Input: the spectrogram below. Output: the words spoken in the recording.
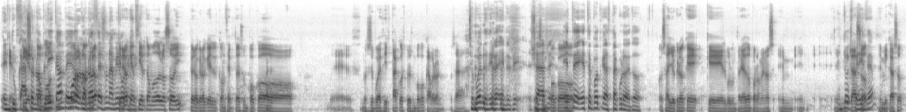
En que tu caso cierto no aplica, pero Bueno, no, conoces creo- un amigo Creo que que en sí. cierto modo lo soy, pero creo que el concepto es un poco... eh, no sé si se puede decir tacos, pero es un poco cabrón. O sea, Se pueden decir... en- o sea, Es un poco- este, este podcast está curado de todo. O sea, yo creo que, que el voluntariado, por lo menos en, en- en ¿En tu mi caso, en mi caso,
